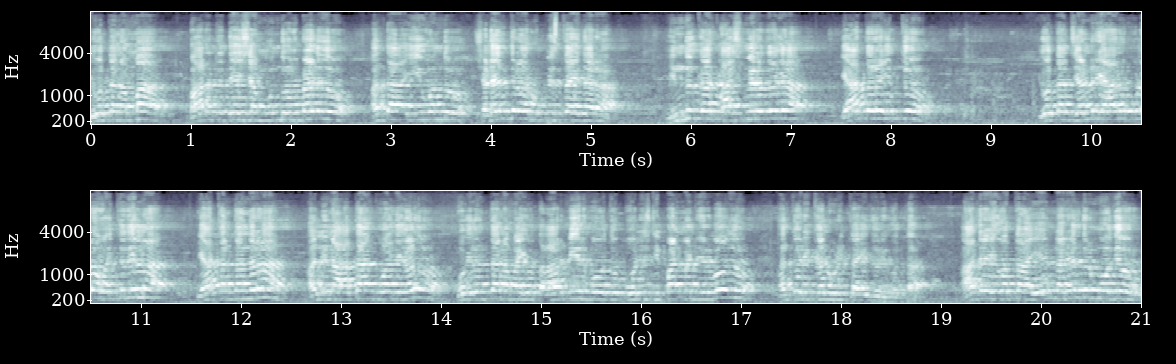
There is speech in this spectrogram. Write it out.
ಇವತ್ತು ನಮ್ಮ ಭಾರತ ದೇಶ ಮುಂದೆ ಹೋಗ್ಬೇಡದು ಅಂತ ಈ ಒಂದು ಷಡ್ಯಂತ್ರ ರೂಪಿಸ್ತಾ ಇದ್ದಾರ. ಹಿಂದಕ್ಕ ಕಾಶ್ಮೀರದಾಗ ಯಾವ ತರ ಇತ್ತು? ಇವತ್ತ ಜನರು ಯಾರು ಕೂಡ ಹೋಯ್ತದಿಲ್ಲ. ಯಾಕಂತಂದ್ರ ಅಲ್ಲಿನ ಆತಂಕವಾದಿಗಳು ಹೋಗಿದಂತ ನಮ್ಮ ಇವತ್ತು ಆರ್ಮಿ ಇರ್ಬೋದು ಪೊಲೀಸ್ ಡಿಪಾರ್ಟ್ಮೆಂಟ್ ಇರ್ಬೋದು ಅಂತವ್ರಿಗೆ ಕಲ್ಲು ಉಳಿತಾ ಇದ್ರು ಇವತ್ತ. ಆದ್ರೆ ಇವತ್ತ ಏನ್ ನರೇಂದ್ರ ಮೋದಿ ಅವರು,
